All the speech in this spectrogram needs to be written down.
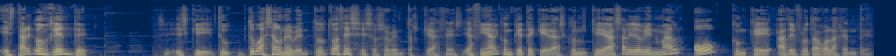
estar con gente. Es que tú, tú vas a un evento, tú haces esos eventos que haces, y al final, ¿con qué te quedas? ¿Con que ha salido bien mal o con que has disfrutado con la gente?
